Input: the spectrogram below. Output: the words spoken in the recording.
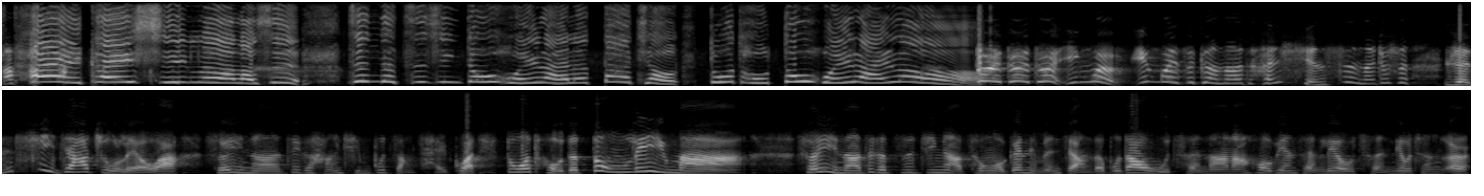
太开心了，老师，真的资金都回来了，大脚多头都回来了，对对对，因为因为这个呢，很显示呢，就是人气加主流啊，所以呢，这个行情不涨才怪，多头的动力嘛。所以呢，这个资金啊，从我跟你们讲的不到五成啊，然后变成六成、六成二、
